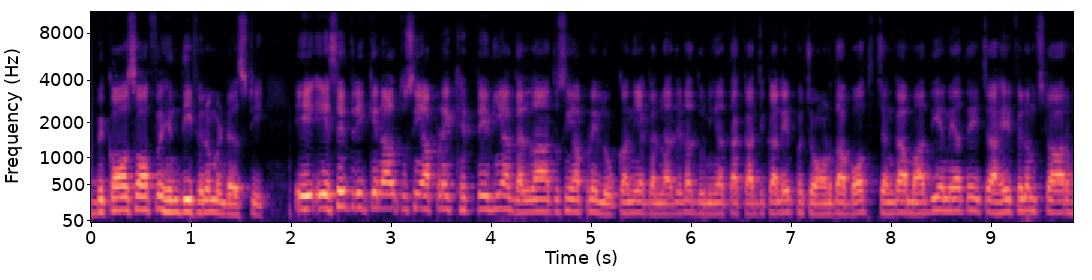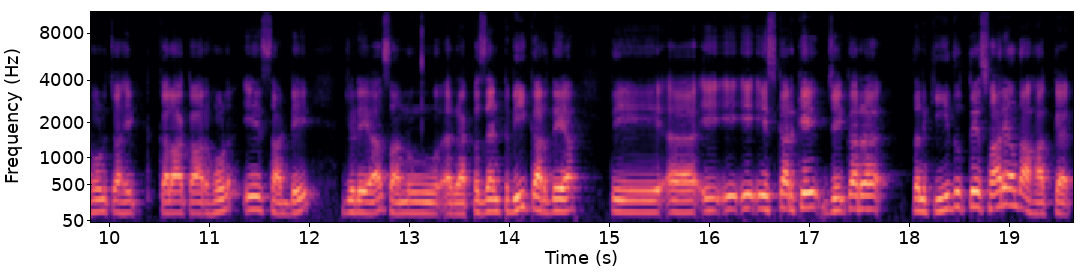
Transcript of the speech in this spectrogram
because of Hindi film industry ਇਹ ਇਸੇ ਤਰੀਕੇ ਨਾਲ ਤੁਸੀਂ ਆਪਣੇ ਖਿੱਤੇ ਦੀਆਂ ਗੱਲਾਂ, ਤੁਸੀਂ ਆਪਣੇ ਲੋਕਾਂ ਦੀਆਂ ਗੱਲਾਂ ਜਿਹੜਾ ਦੁਨੀਆ ਤੱਕ ਅੱਜ ਕੱਲ੍ਹ ਇਹ ਪਹੁੰਚਾਉਣ ਦਾ ਬਹੁਤ ਚੰਗਾ ਮਾਧਿਅਮ ਆ ਤੇ ਚਾਹੇ ਫਿਲਮ ਸਟਾਰ ਹੋਣ, ਚਾਹੇ ਕਲਾਕਾਰ ਹੋਣ, ਇਹ ਸਾਡੇ ਜਿਹੜੇ ਆ ਸਾਨੂੰ ਰੈਪਰੈਜ਼ੈਂਟ ਵੀ ਕਰਦੇ ਆ ਤੇ ਇਹ ਇਸ ਕਰਕੇ ਜੇਕਰ ਤਨਕੀਦ ਉੱਤੇ ਸਾਰਿਆਂ ਦਾ ਹੱਕ ਹੈ,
